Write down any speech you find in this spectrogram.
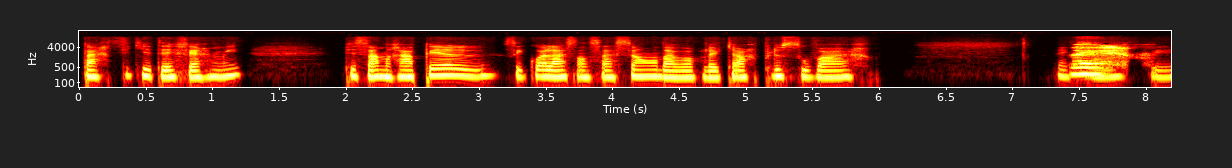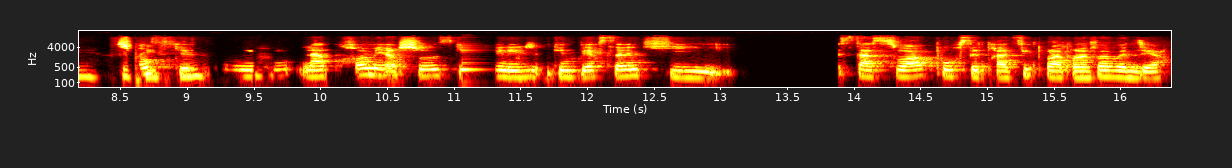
partie qui était fermée. Puis ça me rappelle c'est quoi la sensation d'avoir le cœur plus ouvert? c'est précieux. la première chose qu'une personne qui s'assoit pour cette pratique pour la première fois va dire,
